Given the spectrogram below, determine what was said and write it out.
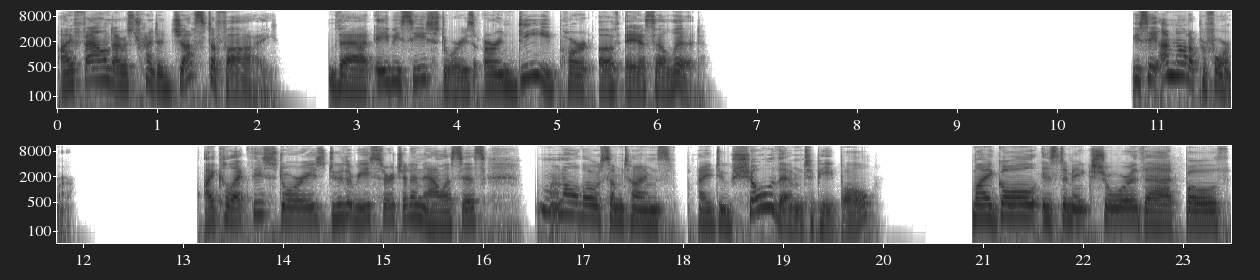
I found I was trying to justify that ABC stories are indeed part of ASL Lit. You see, I'm not a performer. I collect these stories, do the research and analysis, and although sometimes I do show them to people, my goal is to make sure that both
